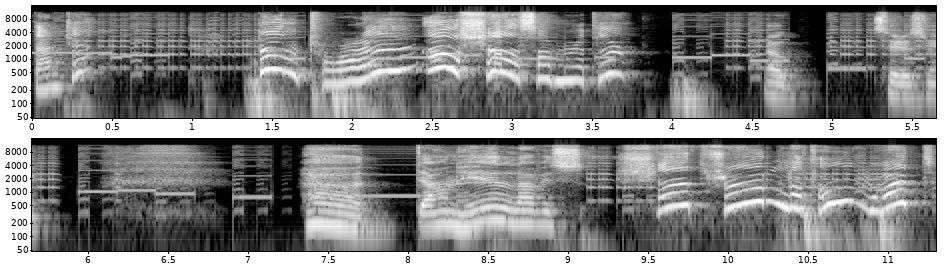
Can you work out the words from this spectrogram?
don't you? Don't worry, I'll share some with you. Oh, seriously? Ah, down here, love is... Shade through little what?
